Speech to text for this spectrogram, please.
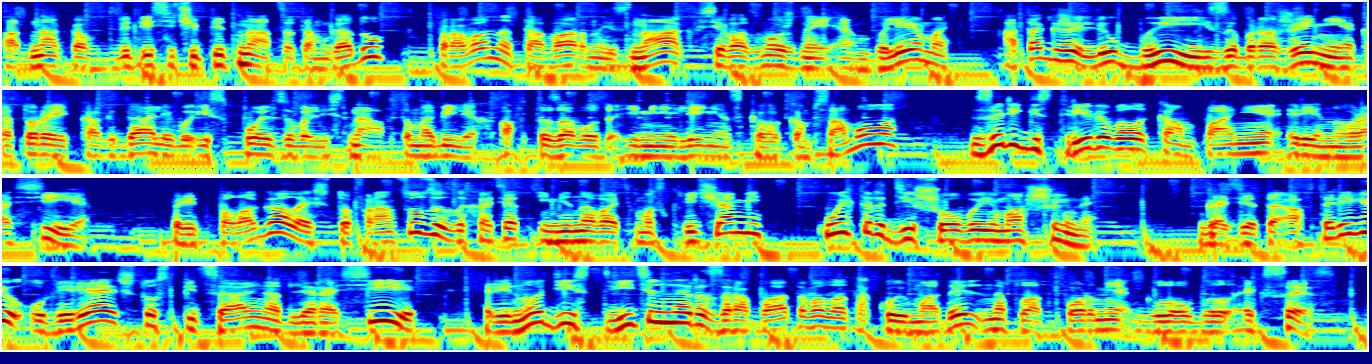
Однако в 2015 году права на товарный знак, всевозможные эмблемы, а также любые изображения, которые когда-либо использовались на автомобилях автозавода имени Ленинского комсомола, зарегистрировала компания Renault Россия. Предполагалось, что французы захотят именовать москвичами ультрадешевые машины. Газета «Авторевью» уверяет, что специально для России Renault действительно разрабатывала такую модель на платформе Global Access —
